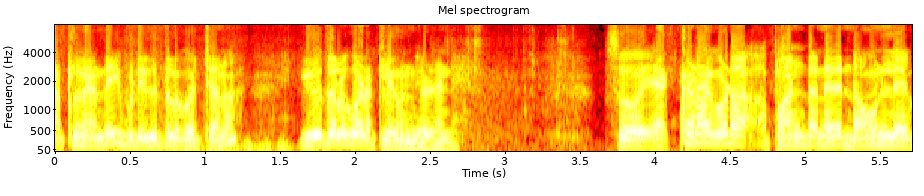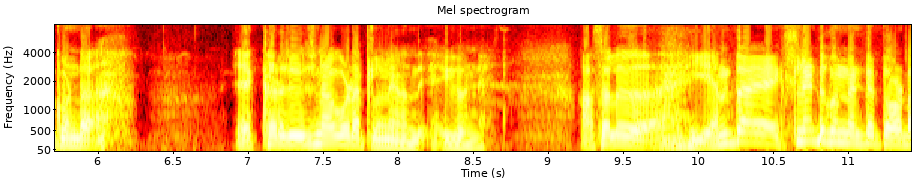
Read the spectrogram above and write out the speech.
అట్లనే ఉంది ఇప్పుడు యూతలకు వచ్చాను. యూతలు కూడా అట్లే ఉంది చూడండి. సో ఎక్కడా కూడా పంట అనేది డౌన్ లేకుండా ఎక్కడ చూసినా కూడా అట్లనే ఉంది ఇగోండి. అసలు ఎంత ఎక్సలెంట్గా ఉందంటే తోట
